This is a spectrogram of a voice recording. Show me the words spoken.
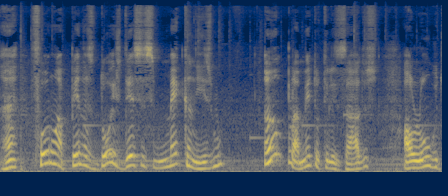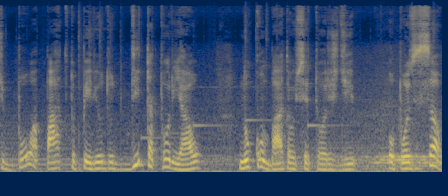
né, foram apenas dois desses mecanismos amplamente utilizados ao longo de boa parte do período ditatorial no combate aos setores de oposição.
